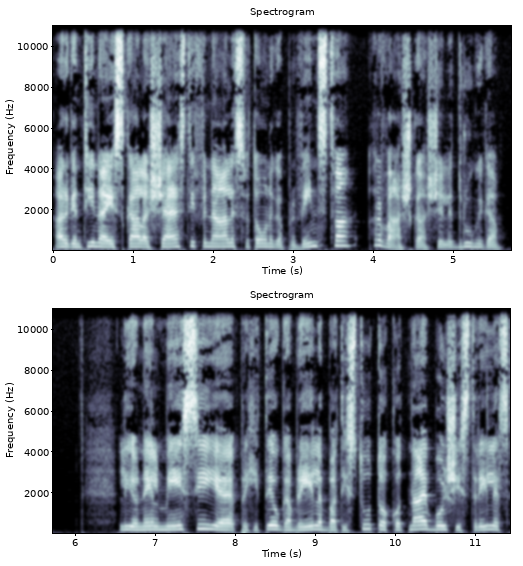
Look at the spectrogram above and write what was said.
Argentina je iskala šesti finale svetovnega prvenstva, Hrvaška šele drugega. Lionel Messi je prehitev Gabriela Batistuto kot najboljši strelec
